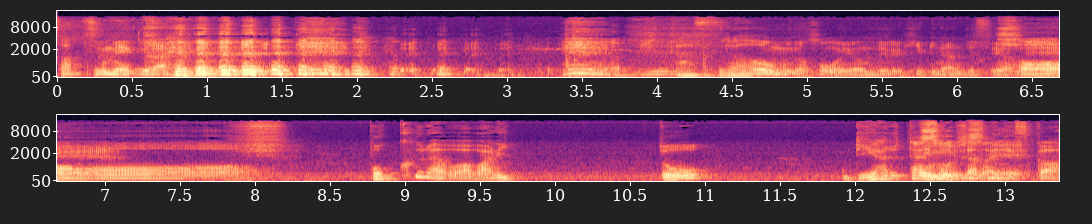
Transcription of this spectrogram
冊目ぐらい。ひたすらオウムの本を読んでる日々なんですよねは僕らは割とリアルタイムじゃないですか。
